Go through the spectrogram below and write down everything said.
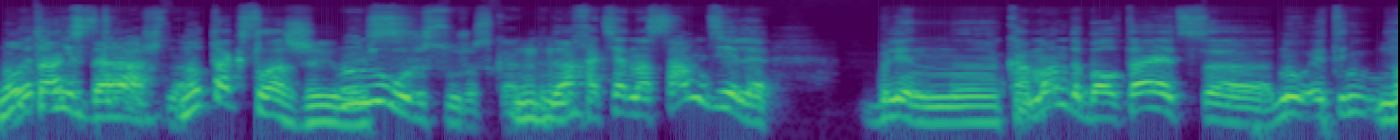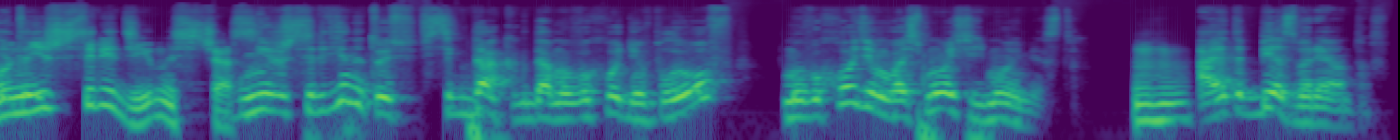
ну, это так, не страшно. Ну, так сложилось. Ну, не ужас-ужас, как угу. бы, да. Хотя на самом деле, блин, э, команда болтается, ну, это... Ну, это, ниже середины сейчас. Ниже середины, то есть всегда, когда мы выходим в плей-офф, мы выходим восьмое-седьмое место. Угу. А это без вариантов.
